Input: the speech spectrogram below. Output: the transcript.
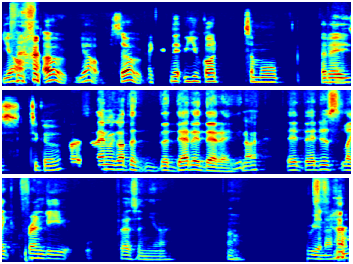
Yeah. oh, yeah. So, th- you've got some more arrays to go. So then we got the the dere dere. You know, they they're just like friendly person. You know. Oh. Reenactment.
